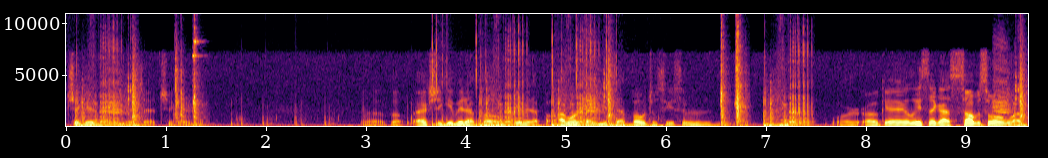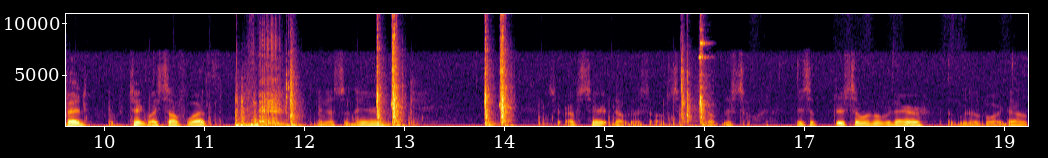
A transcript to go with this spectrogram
Chicken, use that chicken. Uh, bow. Actually, give me that bow. Give me that bow. I want that. Use that bow just to get some water. Okay, at least I got some sort of weapon to protect myself with. I got some there. Okay. Is there upstairs? No, there's no upstairs. No, there's someone. There's a there's someone over there. I'm gonna avoid them.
